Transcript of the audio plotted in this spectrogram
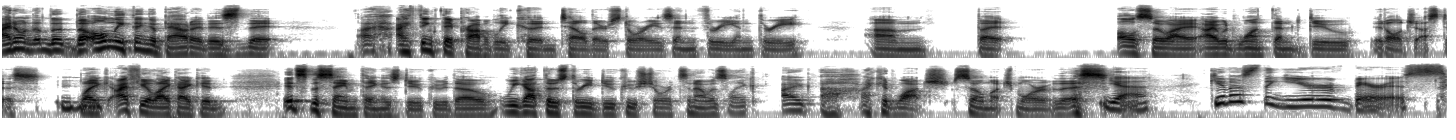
i don't know the, the only thing about it is that I, I think they probably could tell their stories in three and three um but also I, I would want them to do it all justice. Like i feel like i could it's the same thing as dooku though. We got those three dooku shorts and i was like i i could watch so much more of this. Yeah. Give us the year of Barriss.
